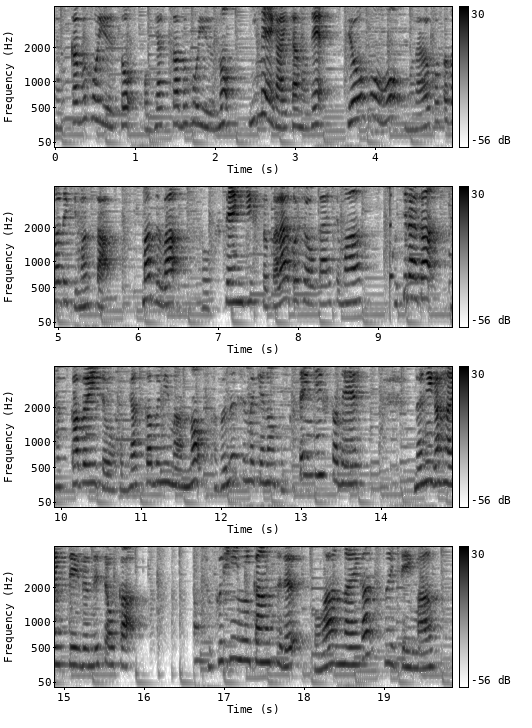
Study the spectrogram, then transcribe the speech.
100株保有と500株保有の2名がいたので、両方をもらうことができました。まずは、特選ギフトからご紹介します。こちらが100株以上500株未満の株主向けの特選ギフトです。何が入っているんでしょうか？食品に関するご案内がついています。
